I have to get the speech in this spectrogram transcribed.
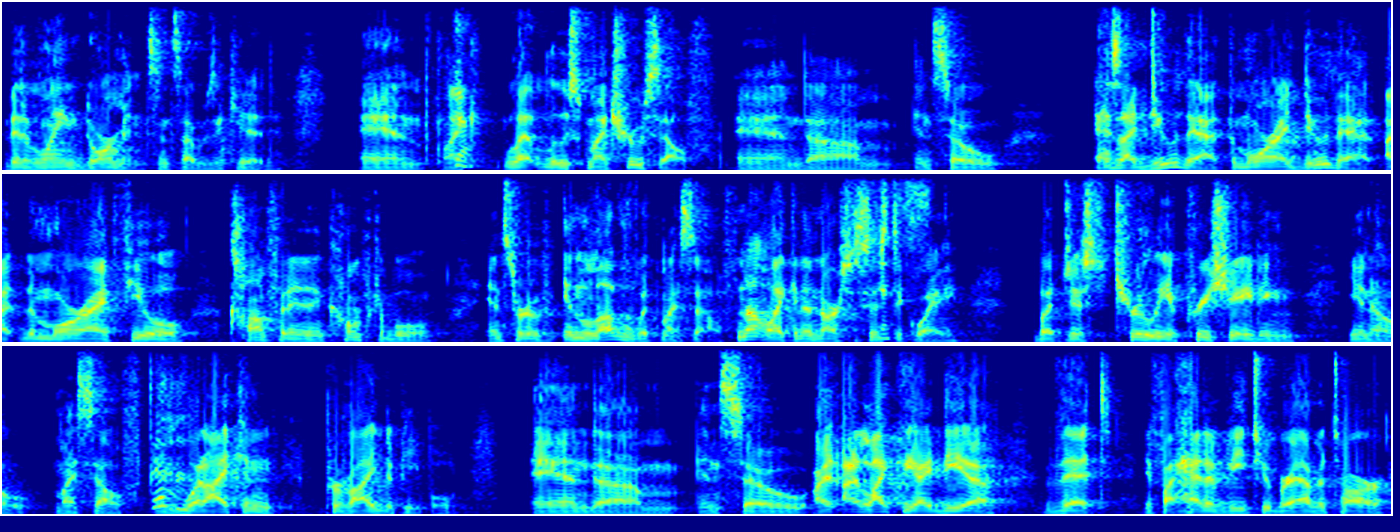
that have lain dormant since I was a kid, and like Yeah. let loose my true self. And um, and so as I do that, the more I do that, I, the more I feel confident and comfortable and sort of in love with myself. Not like in a narcissistic Yes. way, but just truly appreciating, you know, myself and what I can provide to people. And um, and so I, I like the idea that if I had a VTuber avatar,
